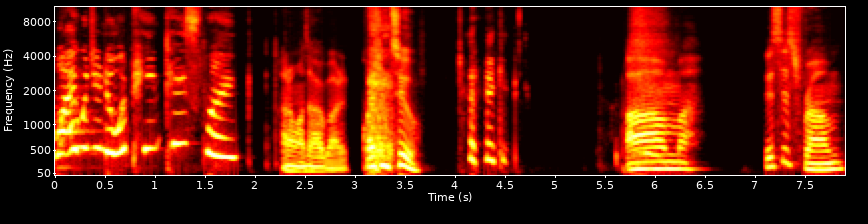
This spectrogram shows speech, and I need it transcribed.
Why would you know what paint tastes like? I don't want to talk about it. Question two. Um, this is from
